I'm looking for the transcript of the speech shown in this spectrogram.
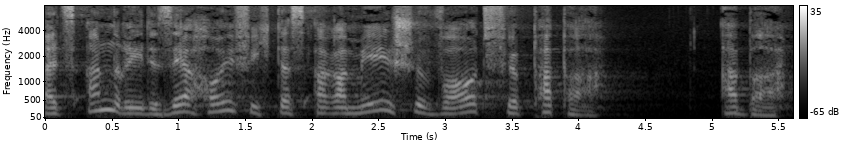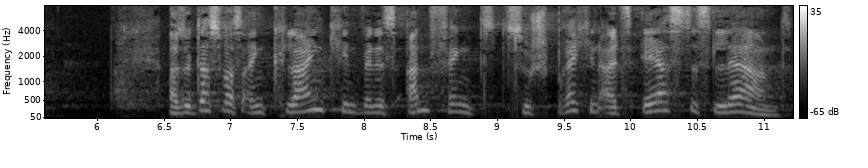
als Anrede sehr häufig das aramäische Wort für Papa, Abba. Also das, was ein Kleinkind, wenn es anfängt zu sprechen, als erstes lernt,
